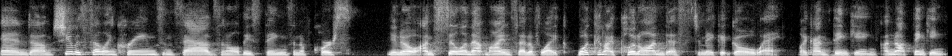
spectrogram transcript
And um, she was selling creams and salves and all these things. And of course, you know, I'm still in that mindset of like, what can I put on this to make it go away? Like, I'm thinking, I'm not thinking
